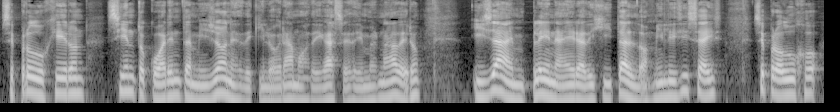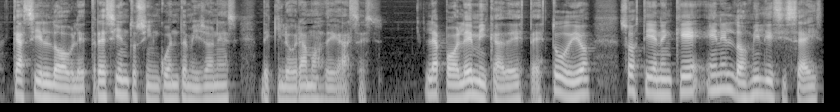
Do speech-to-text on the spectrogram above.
se produjeron 140 millones de kilogramos de gases de invernadero y ya en plena era digital 2016 se produjo casi el doble, 350 millones de kilogramos de gases. La polémica de este estudio sostienen que en el 2016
